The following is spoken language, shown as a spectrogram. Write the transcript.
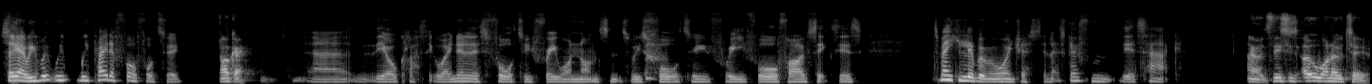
So yeah, we we we played a four four two, Okay. uh, the old classic way. None of this four two three one nonsense. We was four two three four five sixes. To make it a little bit more interesting, let's go from the attack. Hang on. So this is 0102.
